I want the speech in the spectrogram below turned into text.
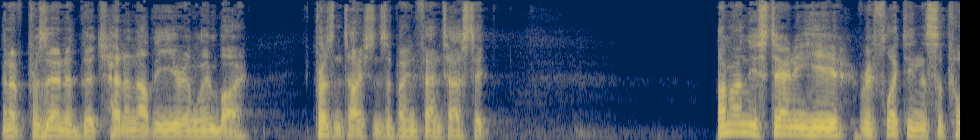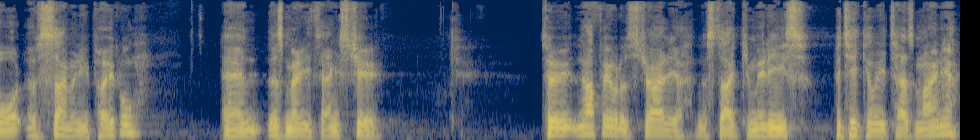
and have presented that had another year in limbo. Presentations have been fantastic. I'm only standing here reflecting the support of so many people, and there's many thanks to you. To Nuffield Australia, the state committees, particularly Tasmania,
